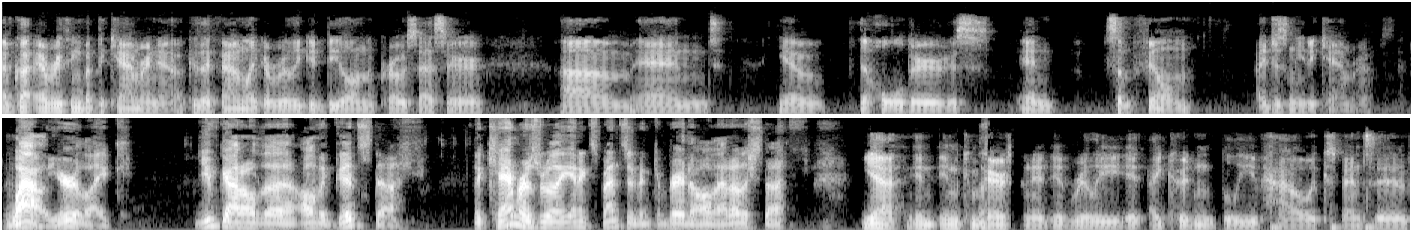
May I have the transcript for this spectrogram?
I've got everything but the camera now because I found like a really good deal on the processor, um, and you know the holders and some film. I just need a camera. Wow, you're like you've got all the all the good stuff. The camera is really inexpensive in compared to all that other stuff. Yeah, in in comparison, it, it really it I couldn't believe how expensive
